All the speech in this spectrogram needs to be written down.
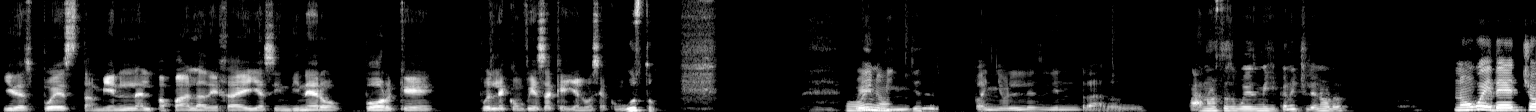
Y después también el papá la deja a ella sin dinero porque pues le confiesa que ella lo hacía con gusto. Güey, Uy, no. pinches españoles bien raros, güey. Ah, no, este güey es mexicano y chileno, ¿verdad? No, güey, de hecho,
